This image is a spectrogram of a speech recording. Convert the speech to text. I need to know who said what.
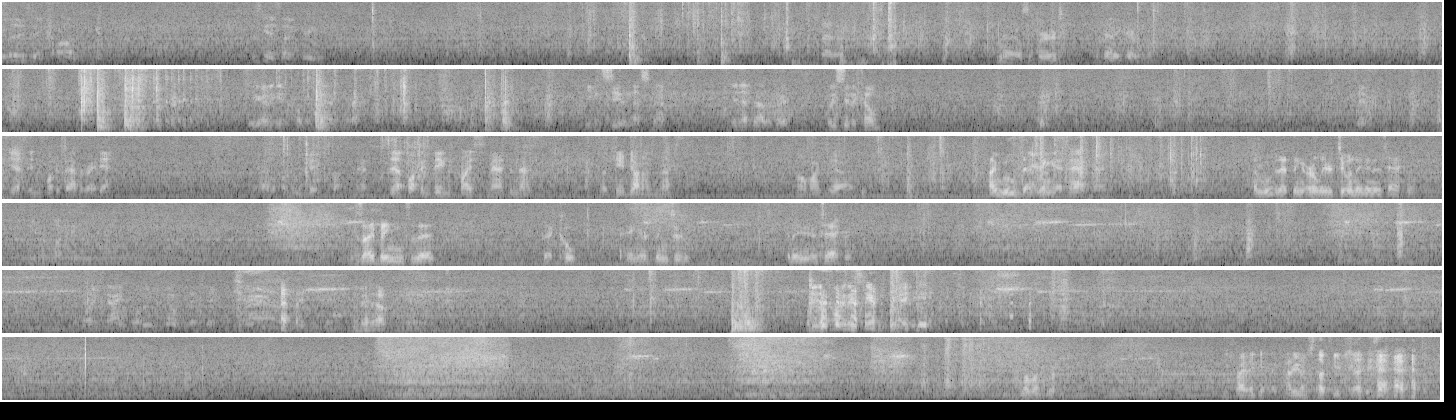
Speaker 1: you literally said exploding. This kid is fucking crazy.
Speaker 2: Better. No, it was a bird.
Speaker 1: Yeah, be careful. You're gonna get fucking attacked now.
Speaker 3: You can see the nest now.
Speaker 1: In that fabric, right?
Speaker 3: Well, you see the comb?
Speaker 1: Yeah, it's in the fucking fabric, right?
Speaker 3: Yeah.
Speaker 1: That's a fucking big fucking nest. That fucking thing probably smashed the nest. Or came down on the nest. Oh my god.
Speaker 2: I moved that
Speaker 1: You're gonna
Speaker 2: thing.
Speaker 1: get attacked, man.
Speaker 2: I moved that thing earlier too, and they didn't attack me.
Speaker 3: You were lucky.
Speaker 2: Because I banged into that that coat hanger thing too, and they didn't attack me.
Speaker 1: Dude, that fucking scared me. Go run through it. You try to get like three of them stuck to your chest.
